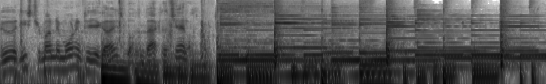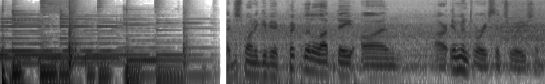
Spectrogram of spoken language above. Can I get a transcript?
Good Easter Monday morning to you guys. Welcome back to the channel. I just want to give you a quick little update on our inventory situation.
